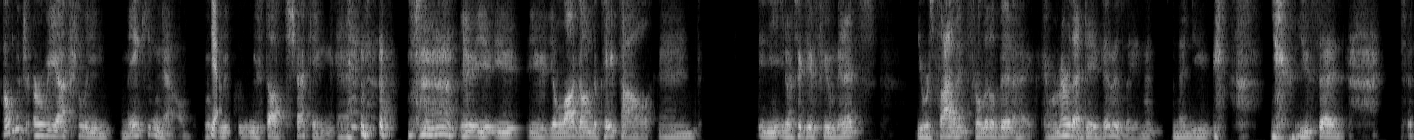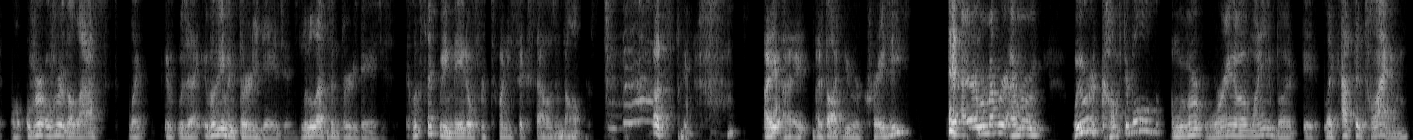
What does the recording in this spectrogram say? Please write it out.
"How much are we actually making now?" We, yeah we, we stopped checking, and you, you you you you logged on to PayPal, and you, know, it took you a few minutes. You were silent for a little bit. I, I remember that day vividly, and then and then you you, you said, said over over the last like it was like it wasn't even 30 days, it was a little less than 30 days. It looks like we made over twenty six thousand dollars. I, I I thought you were crazy. Yeah, I I remember I remember we were comfortable and we weren't worrying about money, but it, like at the time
